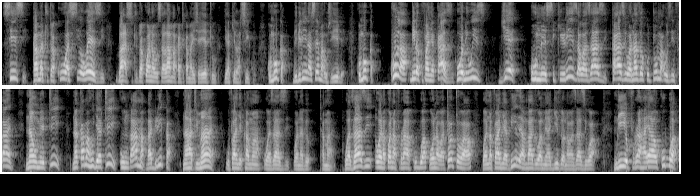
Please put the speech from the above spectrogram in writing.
sisi kama tutakuwa sio wezi basi tutakuwa na usalama katika maisha yetu ya kila siku. Kumbuka bibilia inasema usiibe. Kumbuka kula bila kufanya kazi huo ni wizi. Je umesikiliza wazazi kazi wanazokutuma uzifanye na umetii? Na kama hujatii ungama badilika na hatimaye ufanye kama wazazi wanavyotamani. Wazazi wanakuwa na furaha kubwa kuona watoto wao wanafanya vile ambavyo wameagizwa na wazazi wao. Ndiyo furaha yao kubwa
